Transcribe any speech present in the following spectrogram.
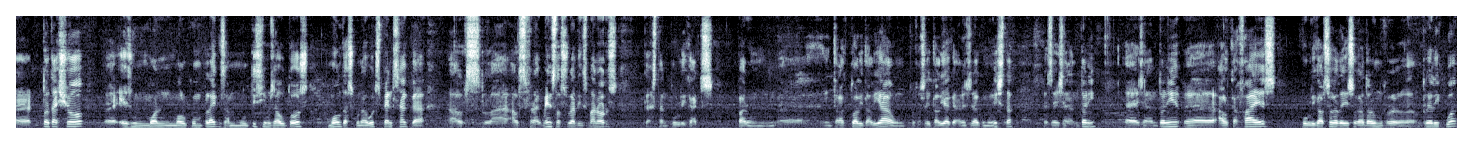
eh, tot això eh, és un món molt complex, amb moltíssims autors molt desconeguts. Pensa que els, la, els fragments dels socràtics menors, que estan publicats per un eh, intel·lectual italià, un professor italià que a més era comunista, que es deia Gian Antoni. Eh, Gian Antoni eh, el que fa és publicar el Socrates i Socratorum Reliqua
